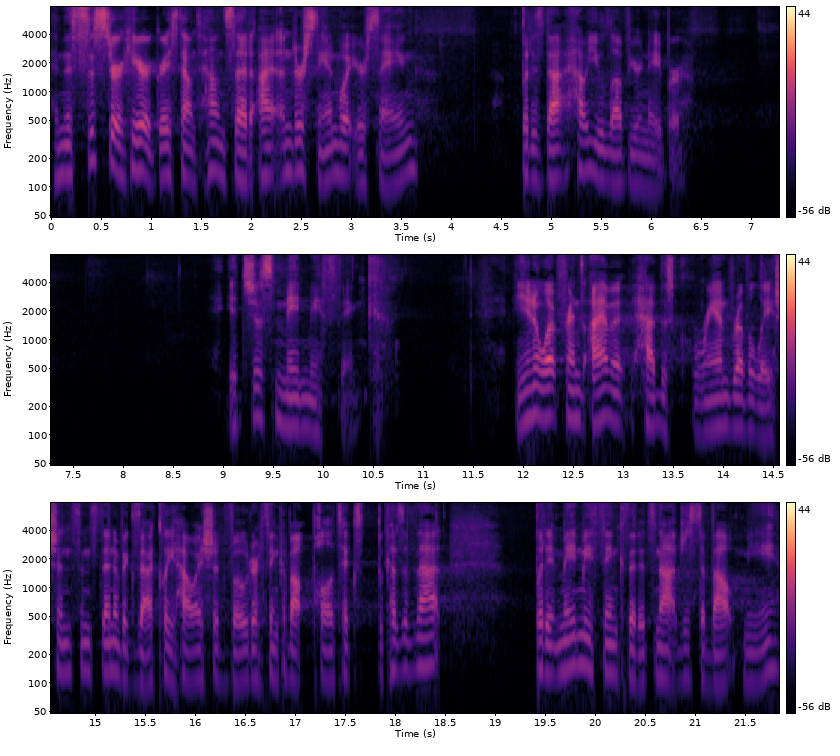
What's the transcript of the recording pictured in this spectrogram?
And this sister here at Grace Downtown said, I understand what you're saying, but is that how you love your neighbor? It just made me think. And you know what, friends? I haven't had this grand revelation since then of exactly how I should vote or think about politics because of that. But it made me think that it's not just about me,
